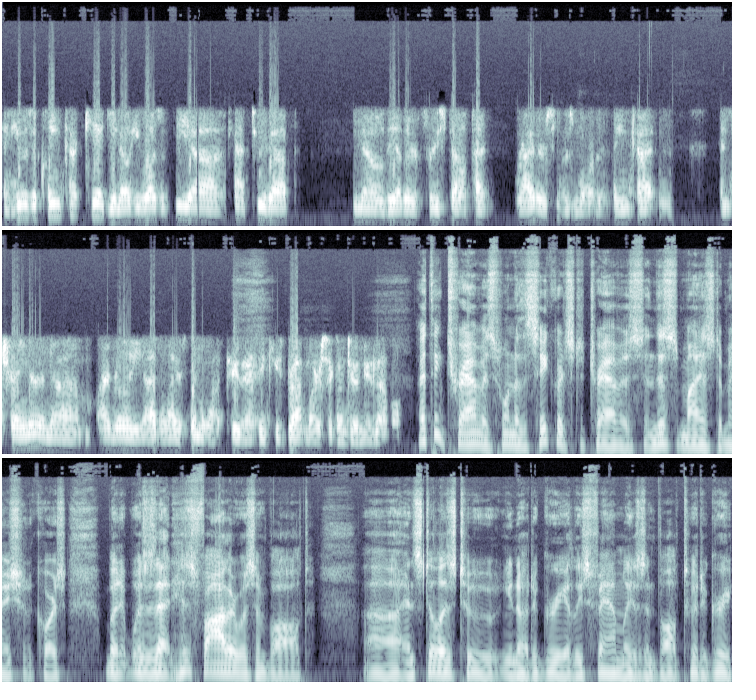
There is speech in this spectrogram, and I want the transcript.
and he was a clean cut kid. You know, he wasn't the uh, tattooed up, you know, the other freestyle type riders. He was more a clean cut and and trainer, and um, I really idolized him a lot too. I think he's brought motorcycling to a new level. I think Travis, one of the secrets to Travis, and this is my estimation, of course, but it was that his father was involved. Uh, and still is to you know a degree. At least family is involved to a degree.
